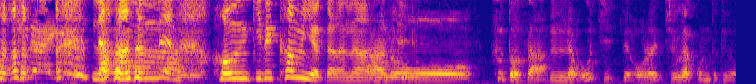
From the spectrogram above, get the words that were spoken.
う嫌いなんでや本気で神やからな。あ私のー、ふとさ、ううちって俺中学校の時お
